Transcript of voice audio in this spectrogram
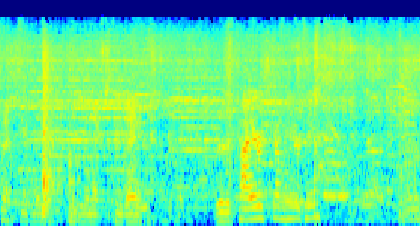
effectively in the next two days. Do the tires come here too? The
